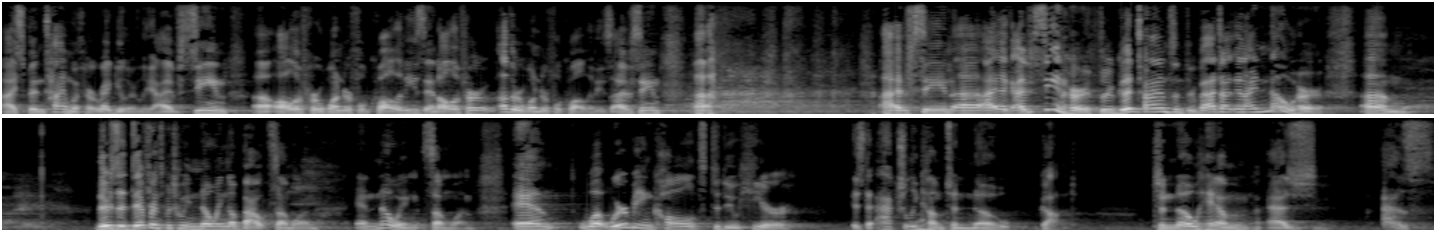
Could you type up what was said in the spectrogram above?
I spend time with her regularly. I've seen uh, all of her wonderful qualities and all of her other wonderful qualities. I've seen. Uh, I've seen, uh, I, have seen her through good times and through bad times, and I know her. Um, there's a difference between knowing about someone and knowing someone. And what we're being called to do here is to actually come to know God, to know Him as, as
